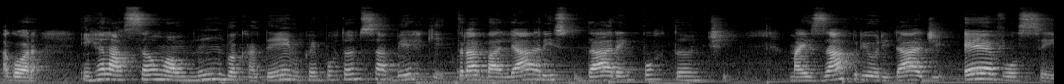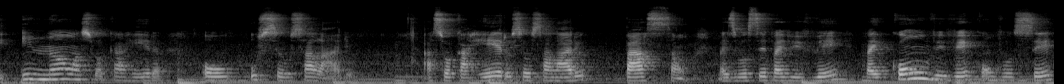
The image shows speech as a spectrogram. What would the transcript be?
Agora, em relação ao mundo acadêmico, é importante saber que trabalhar e estudar é importante, mas a prioridade é você e não a sua carreira ou o seu salário. A sua carreira, o seu salário passam, mas você vai viver, vai conviver com você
